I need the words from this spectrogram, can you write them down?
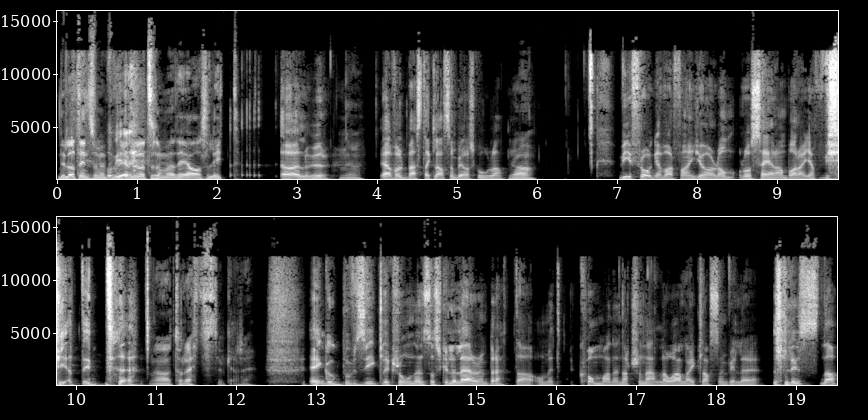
Det låter inte som ett problem, det låter som att det är aslitt. Ja, eller hur? Ja. I alla fall bästa klassen på hela skolan. Ja. Vi frågar varför han gör dem och då säger han bara jag vet inte. Ja, Tourettes typ kanske. En gång på fysiklektionen så skulle läraren berätta om ett kommande nationella och alla i klassen ville lyssna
